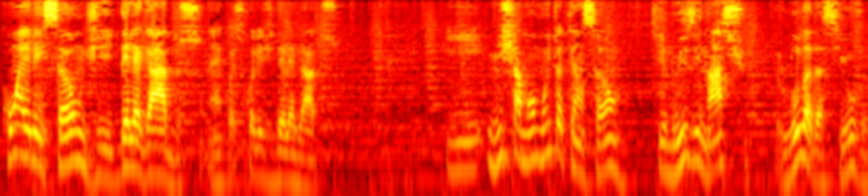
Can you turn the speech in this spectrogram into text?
com a eleição de delegados, né, com a escolha de delegados. E me chamou muito a atenção que Luiz Inácio Lula da Silva,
